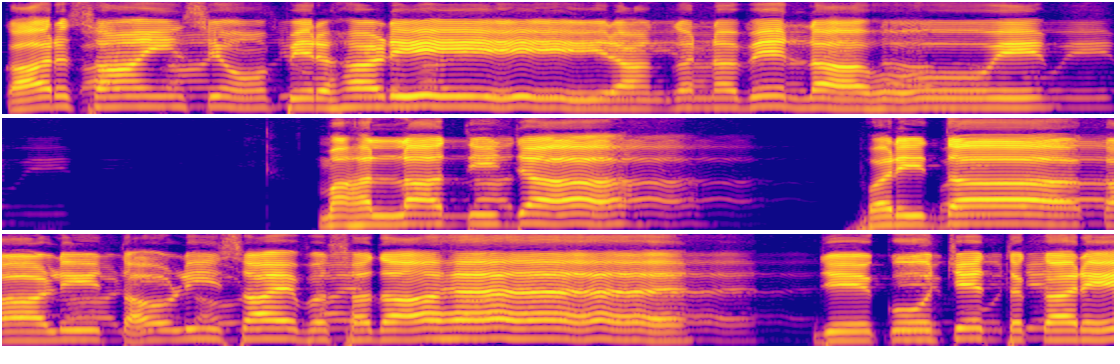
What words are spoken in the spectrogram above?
ਕਰ ਸਾਈ ਸਿਉ ਪਿਰਹੜੇ ਰੰਗ ਨਵੇਲਾ ਹੋਏ। ਮਹੱਲਾ ਤੀਜਾ ਫਰੀਦਾ ਕਾਲੀ ਤੌਲੀ ਸਾਹਿਬ ਸਦਾ ਹੈ। ਜੇ ਕੋ ਚਿਤ ਕਰੇ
